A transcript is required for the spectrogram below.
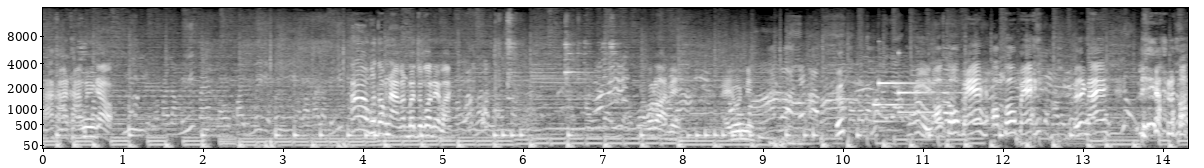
ขาขาดทางหนึงเจ้าอ้าวก็ต้องหนากันเบิดทุกคนเลยป่ะก็รอดเลยไอ้รุ่นนี่ปึ๊บนี่ออกโต๊ะเป๊ะออกโต๊ะเป๊ะเป็นยังไงเรียบร้อย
